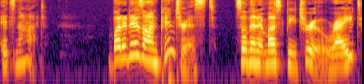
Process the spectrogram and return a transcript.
It's not. But it is on Pinterest. So then it must be true, right?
